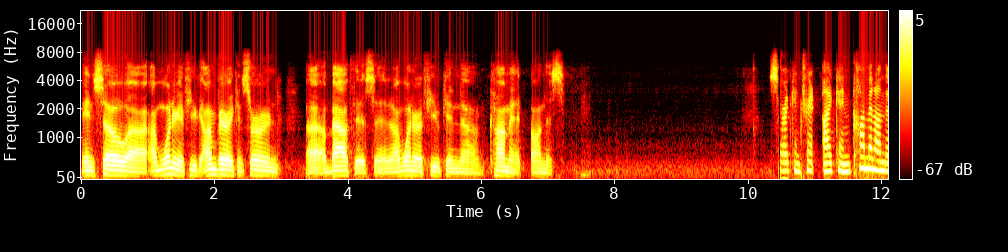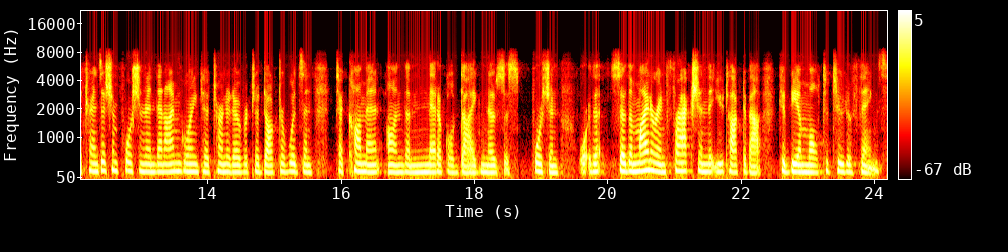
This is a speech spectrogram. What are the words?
And so uh, I'm wondering if you, I'm very concerned uh, about this, and I wonder if you can uh, comment on this. So I can, I can comment on the transition portion, and then I'm going to turn it over to Dr. Woodson to comment on the medical diagnosis portion. Or the, so the minor infraction that you talked about could be a multitude of things.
